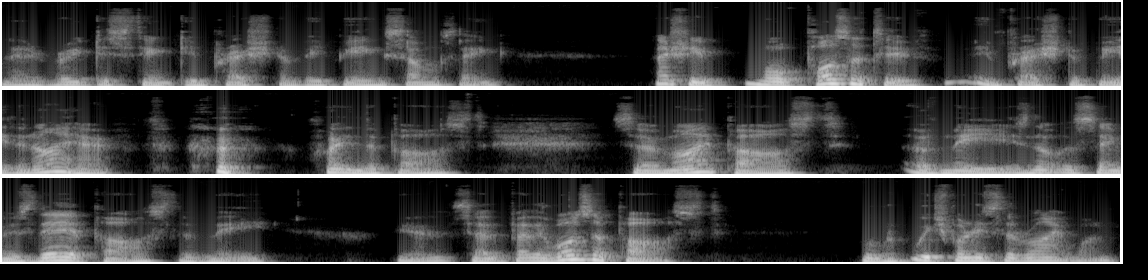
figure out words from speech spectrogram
They had a very distinct impression of me being something, actually more positive impression of me than I have in the past. So my past of me is not the same as their past of me. Yeah. So, but there was a past. Which one is the right one?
